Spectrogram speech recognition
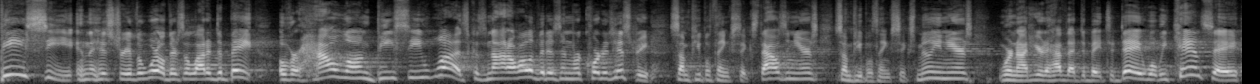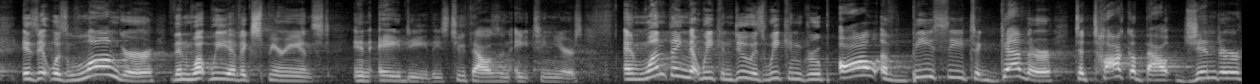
BC in the history of the world. There's a lot of debate over how long BC was, because not all of it is in recorded history. Some people think 6,000 years, some people think 6 million years. We're not here to have that debate today. What we can say is it was longer than what we have experienced in AD, these 2018 years. And one thing that we can do is we can group all of BC together to talk about gender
